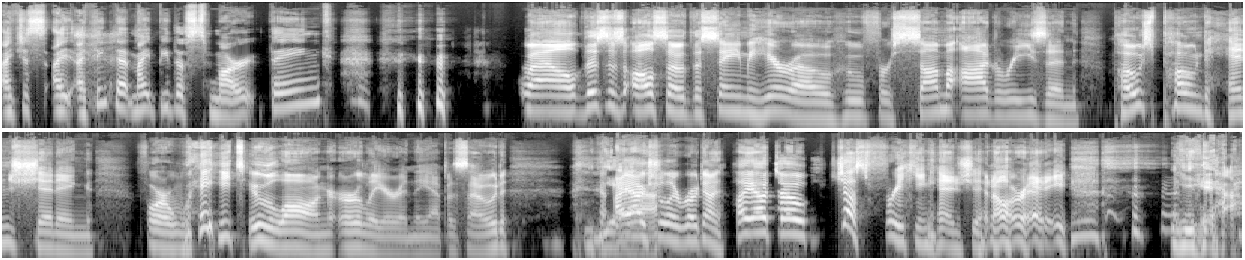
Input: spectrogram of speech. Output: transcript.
I just i, I think that might be the smart thing. Well this is also the same hero who for some odd reason postponed henshinning for way too long earlier in the episode yeah. I actually wrote down Hayato just freaking henshin already. yeah.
